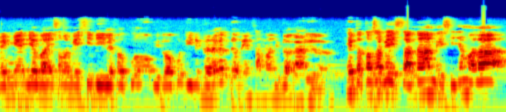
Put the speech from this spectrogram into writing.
Pengen dia main sama Messi di level klub gitu walaupun di negara kan udah main sama juga kan. iya Hei, total sampai sana Messi-nya malah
